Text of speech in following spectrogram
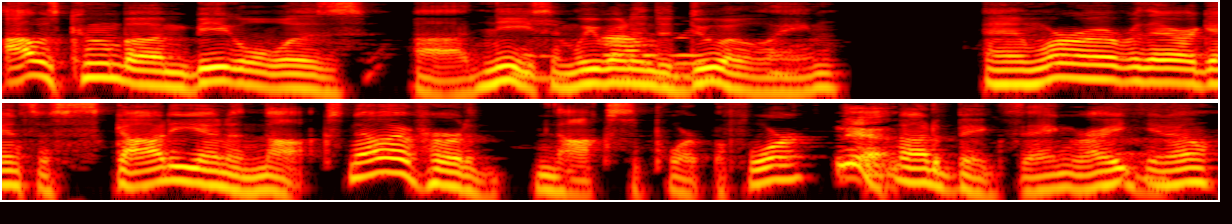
I was Kumba and Beagle was uh, Nice, and we went into duo lane. And we're over there against a Skadi and a Nox. Now I've heard of Nox support before. Yeah. Not a big thing, right? You know?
